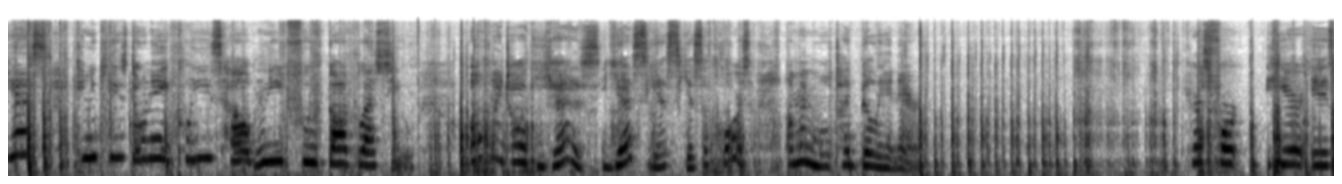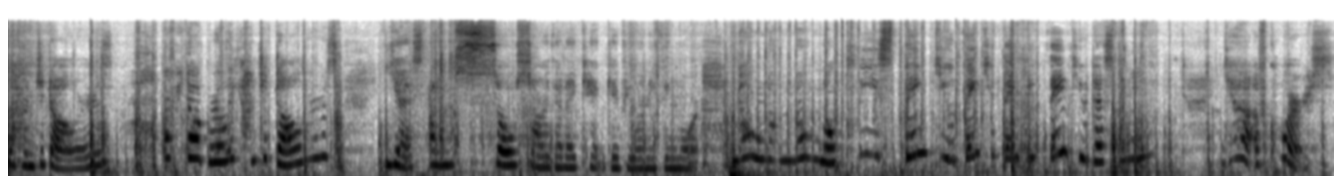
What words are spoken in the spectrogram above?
Yes. Can you please donate? Please help. Need food. God bless you. Oh my dog, yes. Yes, yes, yes, of course. I'm a multi-billionaire. Here's for here is a hundred dollars. Oh my dog, really? Hundred dollars? Yes, I'm so sorry that I can't give you anything more. No, no, no, no, please. Thank you, thank you, thank you, thank you, Destiny. Yeah, of course.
